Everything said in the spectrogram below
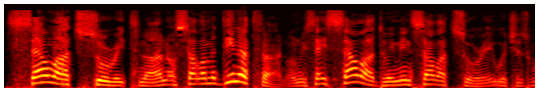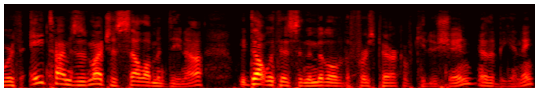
Sela Tsuri Tnan or Sela Medina Tnan. When we say Sela, do we mean Sela Tsuri, which is worth eight times as much as Sela Medina? We dealt with this in the middle of the first parak of Kiddushin, near the beginning.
